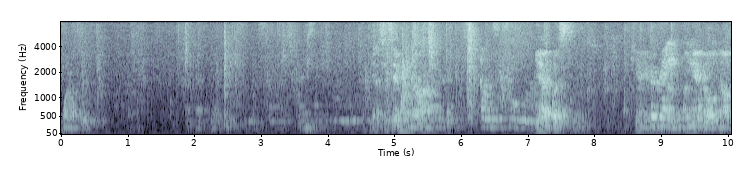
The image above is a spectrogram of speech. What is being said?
one oh two. Yeah, it's the same one you're on. Oh, it's the same one? Yeah, what's, can't even Right read, I'm getting here. old, no,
